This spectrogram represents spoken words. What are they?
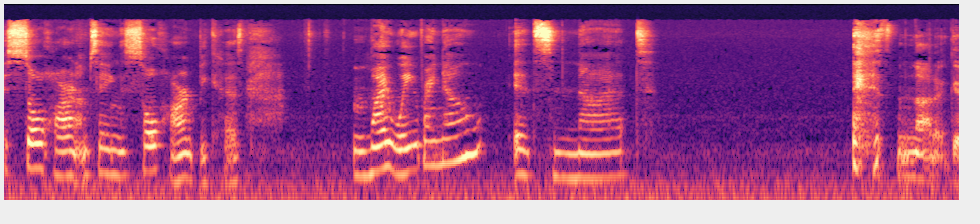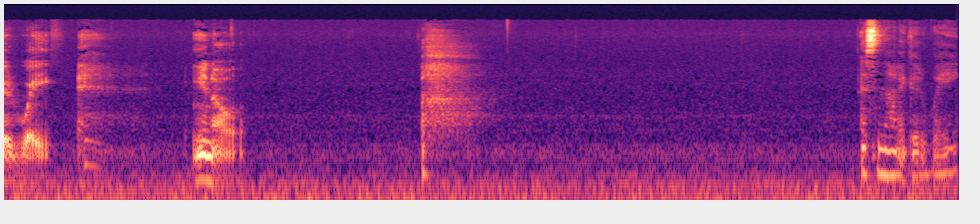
It's so hard. I'm saying it's so hard because my weight right now it's not it's not a good weight. You know. It's not a good weight.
